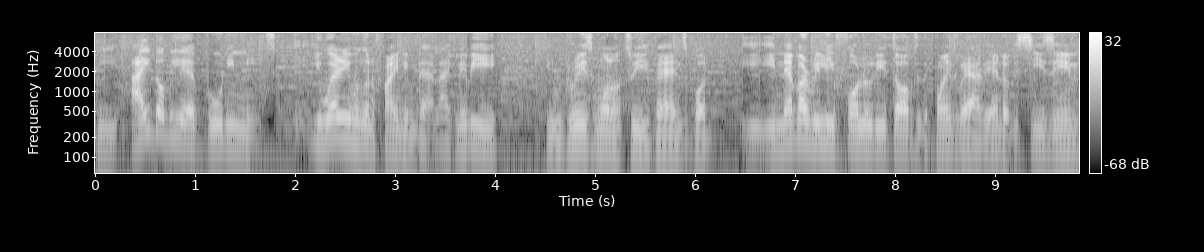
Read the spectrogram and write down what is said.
the IAAF Golden meets. You weren't even going to find him there. Like maybe he would race one or two events, but he, he never really followed it up to the point where at the end of the season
